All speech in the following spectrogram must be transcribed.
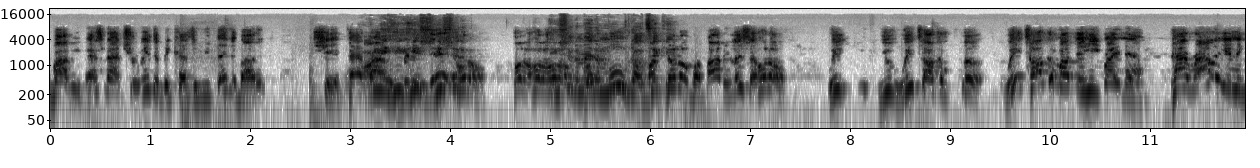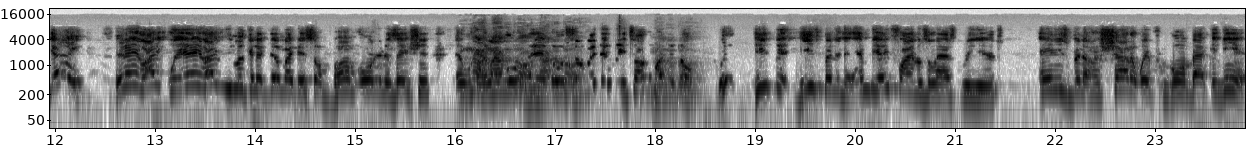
Bobby, that's not true either. Because if you think about it, shit, Pat I mean, he, he, he should hold on. Hold on, hold on, He should have made a move though. But, no, no, but Bobby, listen, hold on. We you we talking look, we talking about the Heat right now. Pat Riley in the game. It ain't like we ain't like we looking at them like they're some bum organization and, no, and like or oh, something like that. We ain't talking about it. No, we, he been he's been in the NBA finals the last three years, and he's been a shot away from going back again.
